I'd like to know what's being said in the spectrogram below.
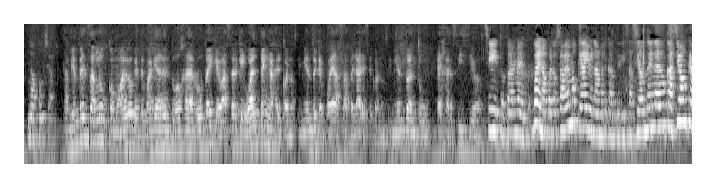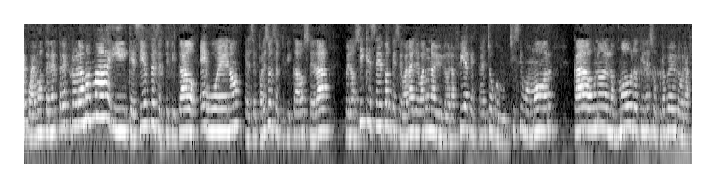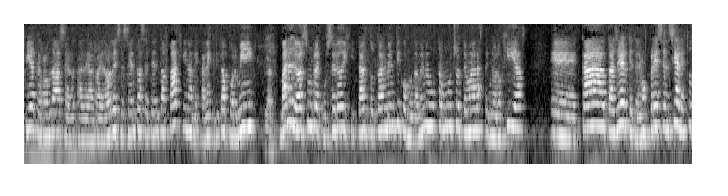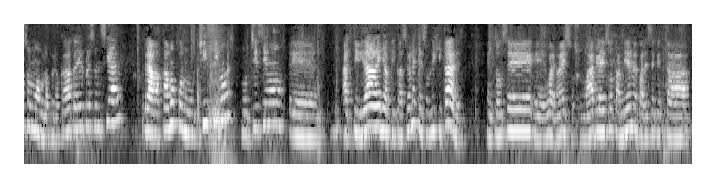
No funciona. También pensarlo como algo que te va a quedar en tu hoja de ruta y que va a hacer que igual tengas el conocimiento y que puedas apelar ese conocimiento en tu ejercicio. Sí, totalmente. Bueno, pero sabemos que hay una mercantilización de la educación, que podemos tener tres programas más y que siempre el certificado es bueno, por eso el certificado se da, pero sí que sepan que se van a llevar una bibliografía que está hecho con muchísimo amor. Cada uno de los módulos tiene su propia bibliografía que ronda de alrededor de 60 70 páginas que están escritas por mí. Claro. Van a llevarse un recursero digital totalmente y como también me gusta mucho el tema de las tecnologías, eh, cada taller que tenemos presencial, estos son módulos, pero cada taller presencial trabajamos con muchísimos, muchísimos eh, actividades y aplicaciones que son digitales. Entonces, eh, bueno, eso, sumarle eso también me parece que está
